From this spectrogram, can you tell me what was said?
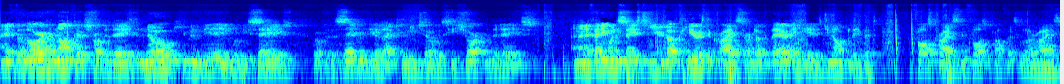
And if the Lord had not cut short the days, no human being would be saved, but for the sake of the elect whom he chose, he shortened the days. And then if anyone says to you, Look, here is the Christ, or Look, there he is, do not believe it. For false Christs and false prophets will arise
